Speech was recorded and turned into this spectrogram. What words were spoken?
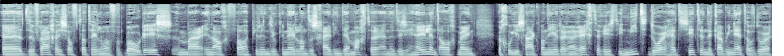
De vraag is of dat helemaal verboden is. Maar in elk geval heb je natuurlijk in Nederland de scheiding der machten. En het is in heel het algemeen een goede zaak... wanneer er een rechter is die niet door het zittende kabinet... of door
